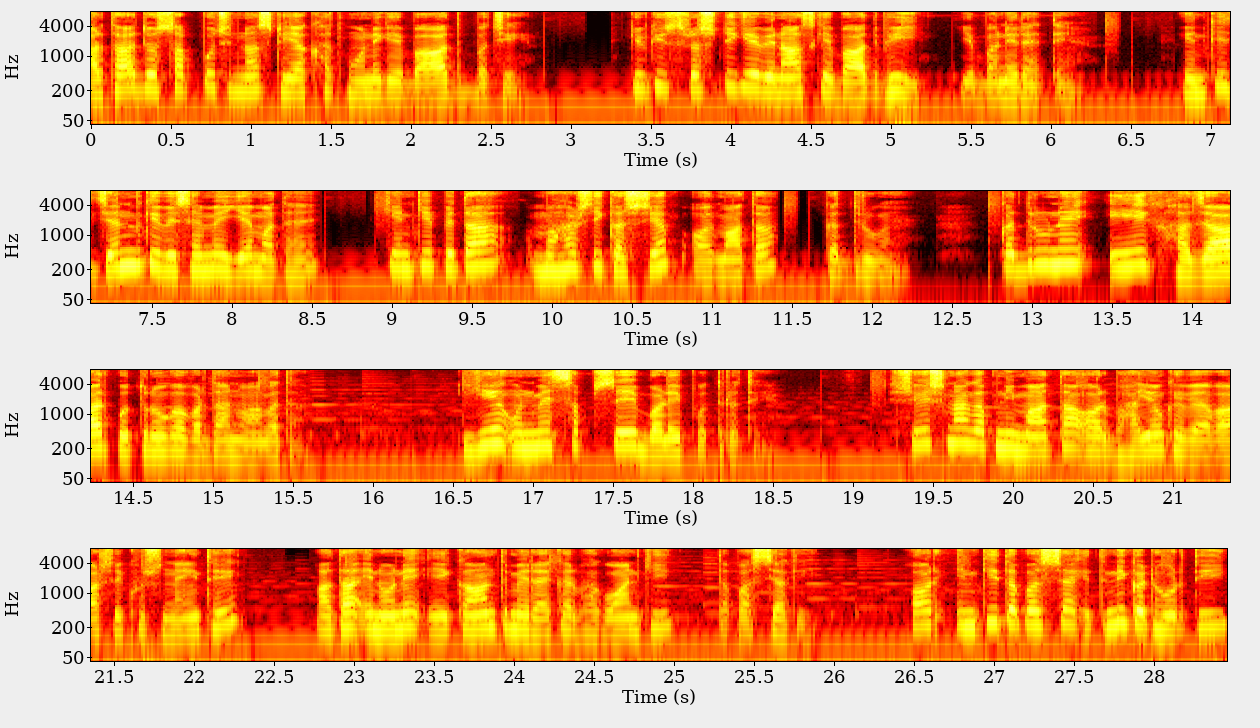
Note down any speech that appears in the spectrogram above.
अर्थात जो सब कुछ नष्ट या खत्म होने के बाद बचे, क्योंकि सृष्टि के विनाश के बाद भी ये बने रहते हैं। इनके जन्म के विषय में यह मत है कि इनके पिता महर्षि कश्यप और माता कद्रु हैं। कद्रु ने एक हज़ार पुत्रों का वरदान मांगा था। ये उनमें सबसे बड़े पुत्र थे। शेषनाग अपनी माता और भाइयों के व्यवहार से खुश नहीं थे, अतः इन्होंने एकांत में रहकर भगवान की तपस्या की। और इनकी तपस्या इतनी कठोर थी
